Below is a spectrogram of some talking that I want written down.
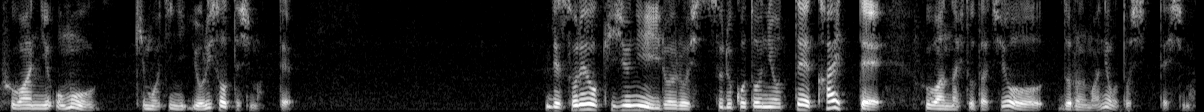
不安に思う気持ちに寄り添ってしまって。でそれを基準にいろいろすることによってかえって不安な人たちを泥沼に落としてしまっ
